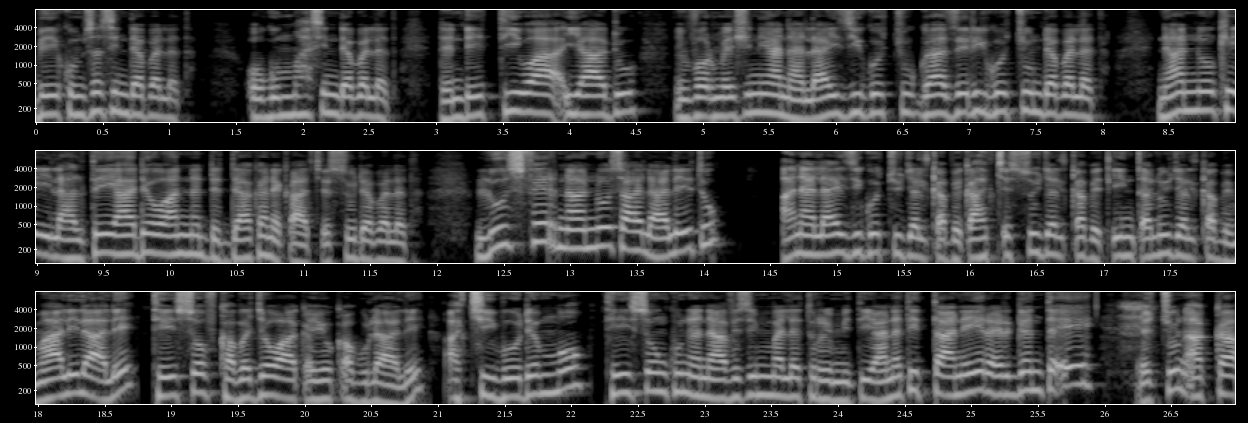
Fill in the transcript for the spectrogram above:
beekumsas hin dabalata. ogummaas hin dabalata dandeettii waa yaaduu infoormeeshinii anaalaayizii gochuu gaazerii gochuu hin dabalata. Naannoo kee ilaaltee yaada waan adda addaa kana qaacessuu dabalata. Luusfeer naannoo isaa ilaaleetu anaalaayizii gochuu jalqabe qaacessuu jalqabe xiinxaluu jalqabe. Maal ilaalee teessoof kabaja waaqayyoo qabu ilaalee achii booda immoo teessoon kun anaafis hin mala ture miti. Anatti ittaaneera ergan ta'ee jechuun akka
